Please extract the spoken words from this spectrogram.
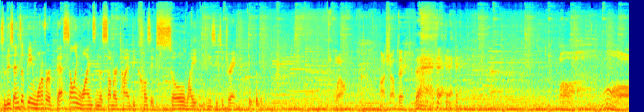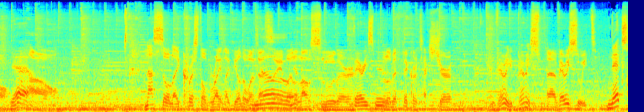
So this ends up being one of our best-selling wines in the summertime because it's so light and easy to drink. Well, enchanté. oh, oh, Yeah. wow. Not so like crystal bright like the other ones, I'd say, No, but a lot smoother. Very smooth. A little bit thicker texture, very, very, uh, very sweet. Next,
